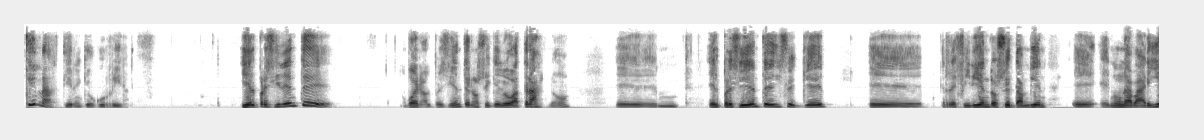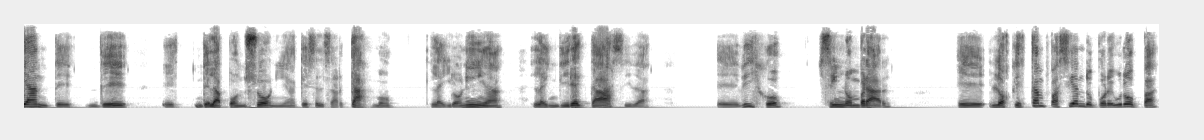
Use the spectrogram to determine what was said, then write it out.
¿Qué más tiene que ocurrir? Y el presidente, bueno, el presidente no se quedó atrás, ¿no? Eh, el presidente dice que, eh, refiriéndose también eh, en una variante de, de la ponzonia, que es el sarcasmo, la ironía, la indirecta ácida, dijo, sin nombrar, los que están paseando por Europa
